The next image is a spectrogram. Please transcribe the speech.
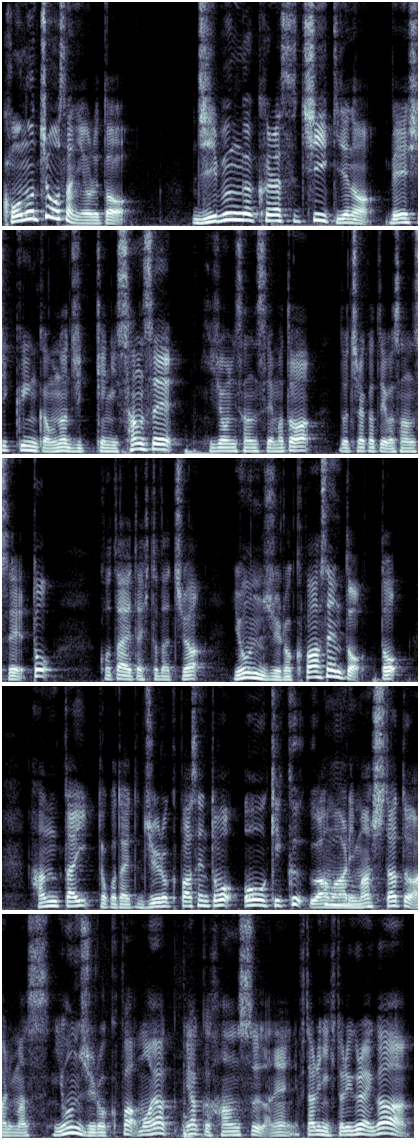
この調査によると自分が暮らす地域でのベーシックインカムの実験に賛成非常に賛成またはどちらかといえば賛成と答えた人たちは46%と反対と答えた16%を大きく上回りましたとあります、46%もう約約半数だね。2人に1人ぐらいが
